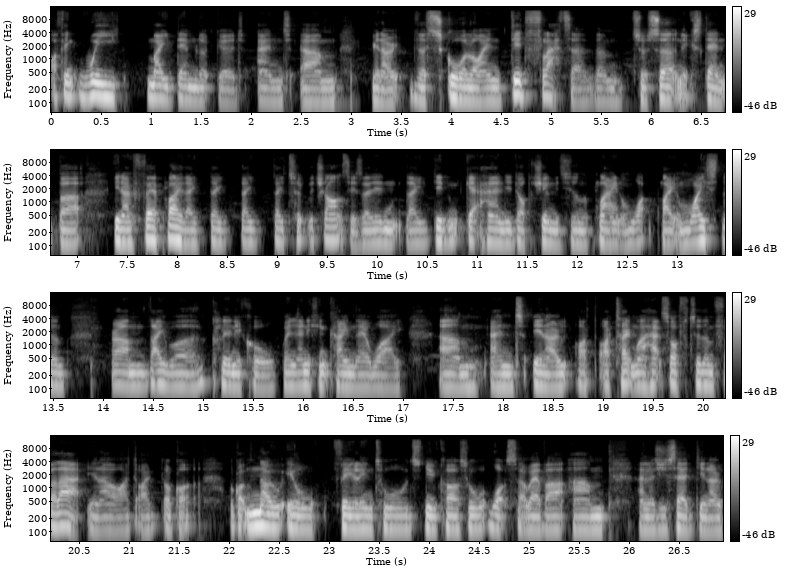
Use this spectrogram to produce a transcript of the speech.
I think we made them look good. And, um, you know, the scoreline did flatter them to a certain extent, but, you know, fair play. They, they, they, they took the chances. They didn't, they didn't get handed opportunities on the plate and what plate and waste them. Um, they were clinical when anything came their way. Um, and, you know, I, I, take my hats off to them for that. You know, I, I, have got, I've got no ill feeling towards Newcastle whatsoever. Um, and as you said, you know,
